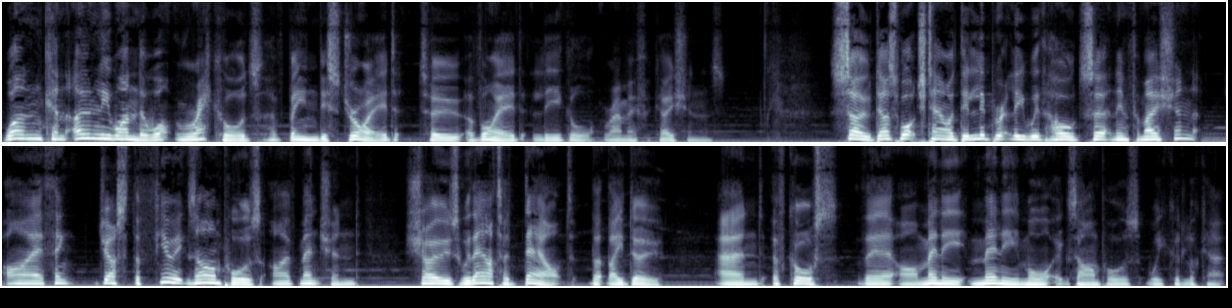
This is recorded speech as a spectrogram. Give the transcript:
One can only wonder what records have been destroyed to avoid legal ramifications. So, does Watchtower deliberately withhold certain information? I think just the few examples I've mentioned shows without a doubt that they do. And of course, there are many, many more examples we could look at.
